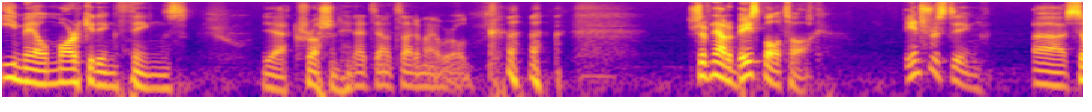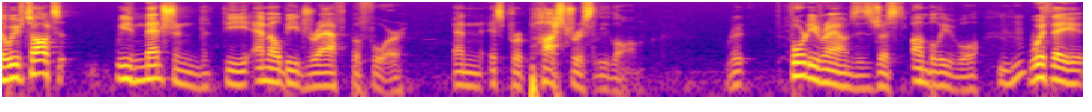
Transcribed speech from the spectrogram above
email marketing things. Yeah, crushing it. That's outside of my world. Shift now to baseball talk. Interesting. Uh, so we've talked, we've mentioned the MLB draft before, and it's preposterously long. Forty rounds is just unbelievable. With a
